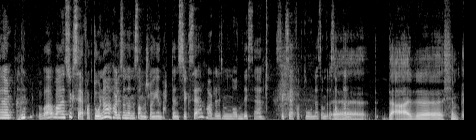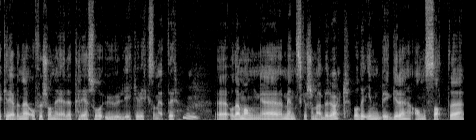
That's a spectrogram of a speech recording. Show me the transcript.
Eh, hva, var suksessfaktorene? Har liksom denne sammenslåingen vært en suksess? Har dere liksom nådd disse suksessfaktorene som dere satte? Eh, det er eh, kjempekrevende å fusjonere tre så ulike virksomheter. Mm. Og det er mange mennesker som er berørt. Både innbyggere, ansatte,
